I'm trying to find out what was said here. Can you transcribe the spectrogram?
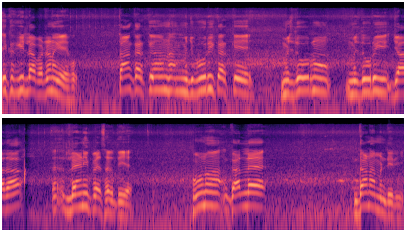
ਇੱਕ ਕਿੱਲਾ ਵੱਢਣਗੇ ਉਹ। ਤਾਂ ਕਰਕੇ ਉਹਨਾਂ ਮਜਬੂਰੀ ਕਰਕੇ ਮਜ਼ਦੂਰ ਨੂੰ ਮਜ਼ਦੂਰੀ ਜ਼ਿਆਦਾ ਲੈਣੀ ਪੈ ਸਕਦੀ ਹੈ। ਹੁਣ ਗੱਲ ਹੈ ਦਾਣਾ ਮੰਡੀ ਦੀ।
